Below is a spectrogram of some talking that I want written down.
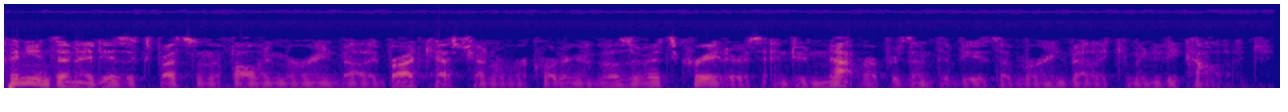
Opinions and ideas expressed in the following Moraine Valley Broadcast Channel recording are those of its creators and do not represent the views of Moraine Valley Community College.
